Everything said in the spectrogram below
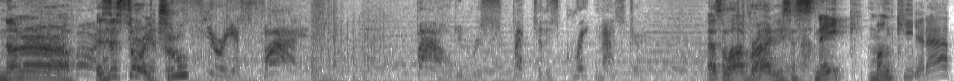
No, no, no, no. Is this story true? Furious Five bowed in respect to this great master. That's a lot of variety. It's a snake, monkey. Get up!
